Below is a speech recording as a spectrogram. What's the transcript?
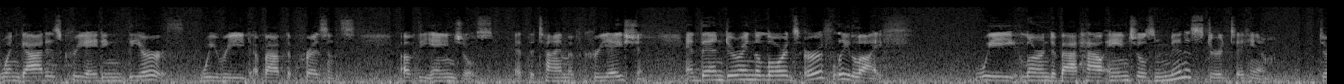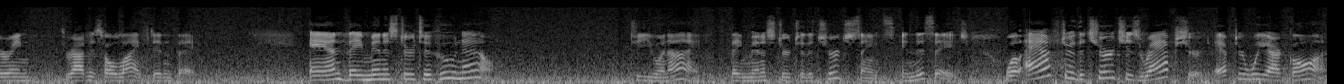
when God is creating the earth. We read about the presence of the angels at the time of creation. And then during the Lord's earthly life, we learned about how angels ministered to him during throughout his whole life, didn't they? And they minister to who now? To you and I. They minister to the church saints in this age. Well, after the church is raptured, after we are gone,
